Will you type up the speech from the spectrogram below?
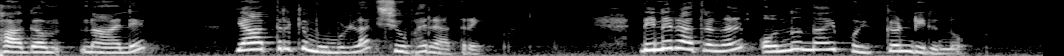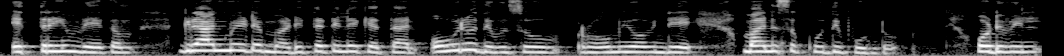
ഭാഗം നാല് യാത്രയ്ക്ക് മുമ്പുള്ള ശുഭരാത്രി. ദിനരാത്രങ്ങൾ ഒന്നൊന്നായി പൊയ്ക്കൊണ്ടിരുന്നു. എത്രയും വേഗം ഗ്രാൻമയുടെ മടിത്തട്ടിലേക്ക് എത്താൻ ഓരോ ദിവസവും റോമിയോവിന്റെ മനസ്സ് കുതിപൂണ്ടു. ഒടുവിൽ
